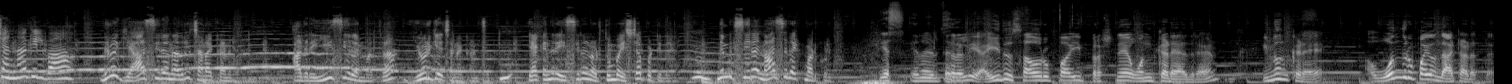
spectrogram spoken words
ಚೆನ್ನಾಗಿಲ್ವಾ? ನಿಮಗೆ ಯಾವ ಸೀರೆನಾದ್ರೂ ಚೆನ್ನಾಗಿ ಕಾಣುತ್ತೆ. ಆದ್ರೆ ಈ ಸೀರೆ ಮಾತ್ರ ಇವ್ರಿಗೆ ಚೆನ್ನಾಗಿ ಕಾಣಿಸುತ್ತೆ. ಯಾಕಂದ್ರೆ ಈ ಸೀರೆ ಅವ್ರು ತುಂಬಾ ಇಷ್ಟಪಟ್ಟಿದ್ದಾರೆ. ನಿಮಗೆ ಸೀರೆ ನಾ ಸೆಲೆಕ್ಟ್ ಮಾಡ್ಕೊಡ್ತೀನಿ. ಎಸ್ ಏನೋ ಹೇಳ್ತಾರೆ ಐದು ಸಾವಿರ ರೂಪಾಯಿ ಪ್ರಶ್ನೆ ಒಂದ್ ಕಡೆ ಆದ್ರೆ ಇನ್ನೊಂದ್ ಕಡೆ ಒಂದ್ ರೂಪಾಯಿ ಒಂದು ಆಟ ಆಡುತ್ತೆ.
